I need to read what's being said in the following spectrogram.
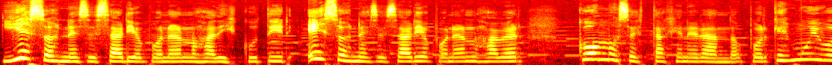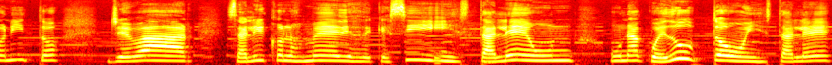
Y eso es necesario ponernos a discutir, eso es necesario ponernos a ver cómo se está generando, porque es muy bonito llevar, salir con los medios de que sí, instalé un, un acueducto o instalé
